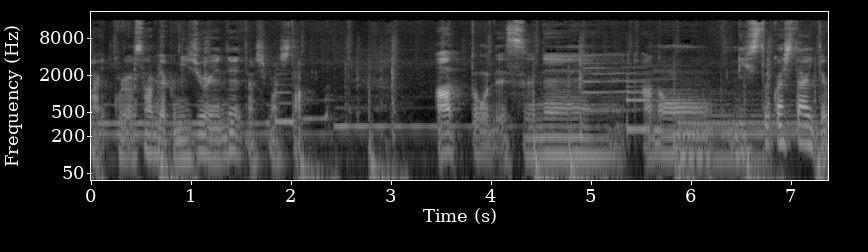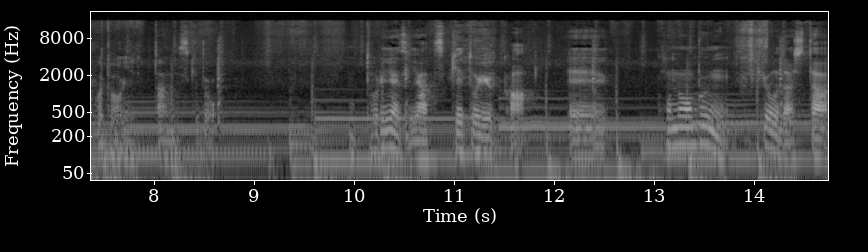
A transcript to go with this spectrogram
はいこれを320円で出しました。あとですねあのリスト化したいということを言ったんですけどとりあえずやっつけというか、えー、この分今日出した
